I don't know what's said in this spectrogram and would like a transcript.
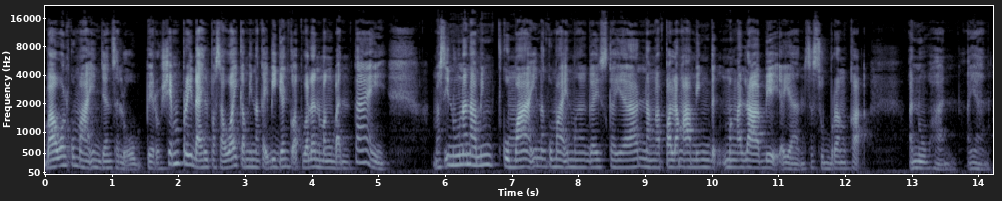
Bawal kumain dyan sa loob. Pero syempre, dahil pasaway kami ng kaibigan ko at wala namang bantay. Mas inuna namin kumain ng kumain mga guys. Kaya nangapal ang aming mga labi. Ayan, sa sobrang ka anuhan. Ayan.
